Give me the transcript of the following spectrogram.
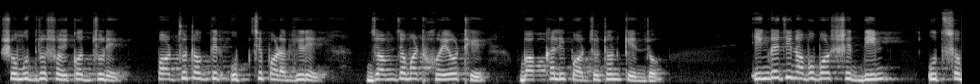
সমুদ্র সৈকত জুড়ে পর্যটকদের উপচে পড়া ভিড়ে জমজমাট হয়ে ওঠে বকখালি পর্যটন কেন্দ্র। ইংরেজি নববর্ষের দিন উৎসব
